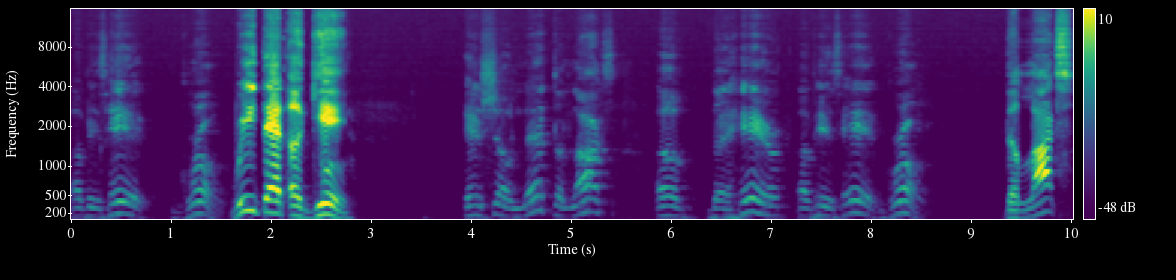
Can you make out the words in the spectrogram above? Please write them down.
of his head grow, Read that again. and shall let the locks of the hair of his head grow. the locks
